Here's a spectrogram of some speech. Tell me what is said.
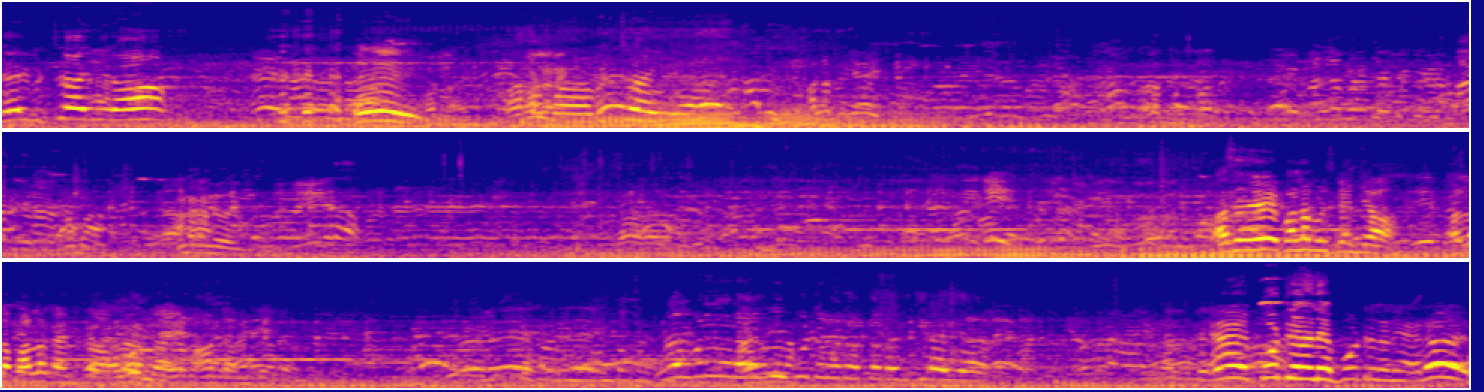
ஏய் விட்டுறாங்கடா ஏய் ஆமா விட்டுறாங்க பல்ல பிடிச்சிக்கங்க பல்ல பல்ல காமிக்கா கூட்ட மாட்டாங்க நிக்கிறாங்க ஏய் போட்டுறானே போட்டுறானே ஏய்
